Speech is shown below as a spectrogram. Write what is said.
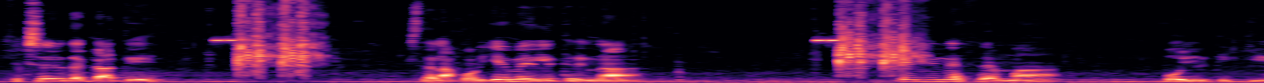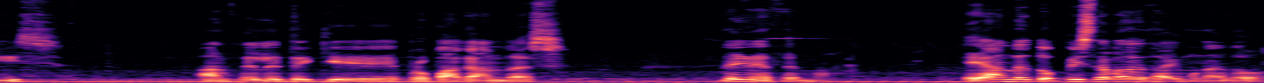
Και ξέρετε κάτι, στεναχωριέμαι ειλικρινά. Δεν είναι θέμα πολιτικής, αν θέλετε και προπαγάνδας. Δεν είναι θέμα. Εάν δεν το πίστευα δεν θα ήμουν εδώ.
